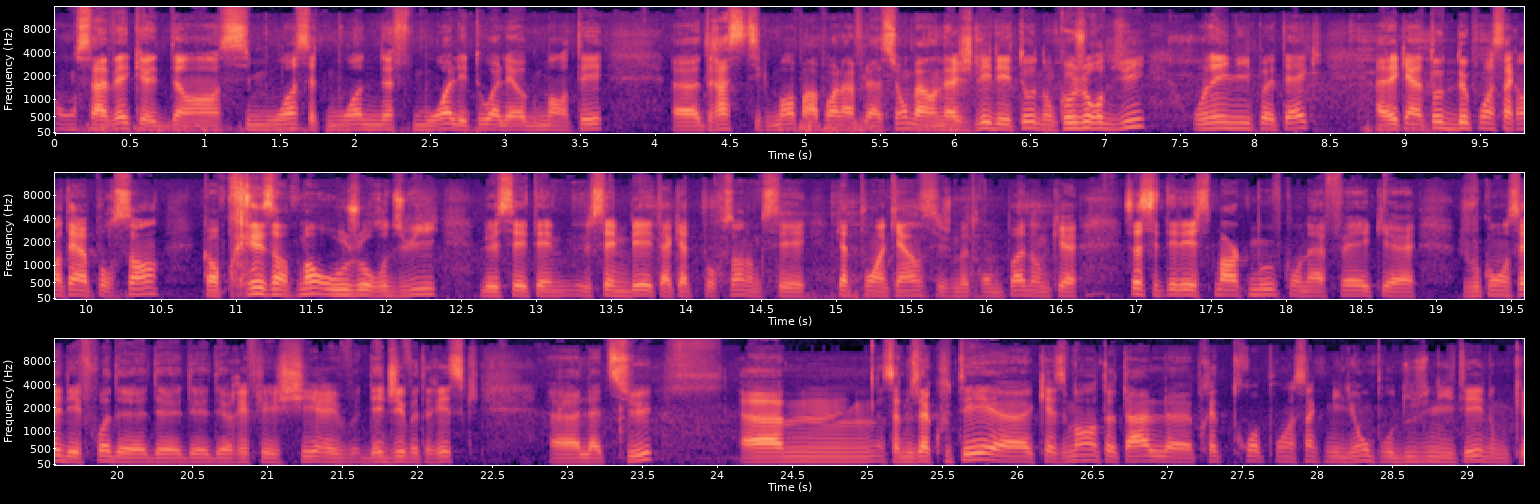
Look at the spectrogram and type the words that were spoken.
On savait que dans six mois, sept mois, neuf mois, les taux allaient augmenter euh, drastiquement par rapport à l'inflation. Ben, on a gelé des taux. Donc aujourd'hui, on a une hypothèque avec un taux de 2,51% quand présentement, aujourd'hui, le, CMB est à 4% donc c'est 4,15 si je ne me trompe pas. Donc euh, ça, c'était les smart moves qu'on a fait que je vous conseille des fois de, réfléchir et d'edger votre risque euh, là-dessus. Euh, ça nous a coûté quasiment en total près de 3,5 millions pour 12 unités. Donc,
